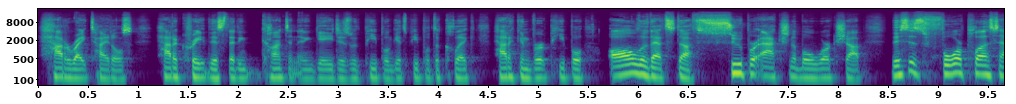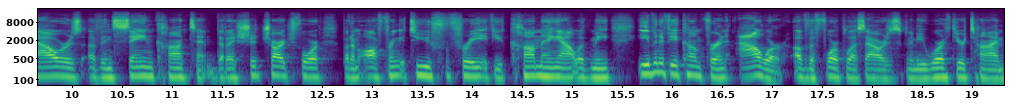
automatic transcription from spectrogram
how to write titles, how to create this that content that engages with people gets people to click, how to convert people, all of that stuff. Super actionable workshop. This is four plus hours of insane content that I should charge for, but I'm offering it to you for free. If you come hang out with me, even if you come for an hour of the four plus hours, it's going to be worth your time.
